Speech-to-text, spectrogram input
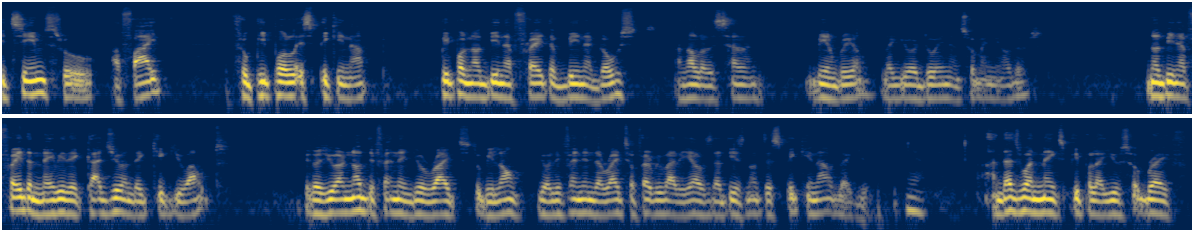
it seems, through a fight, through people speaking up, people not being afraid of being a ghost and all of a sudden being real, like you are doing and so many others. Not being afraid that maybe they catch you and they kick you out because you are not defending your rights to belong. You are defending the rights of everybody else that is not speaking out like you. Yeah. And that's what makes people like you so brave.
